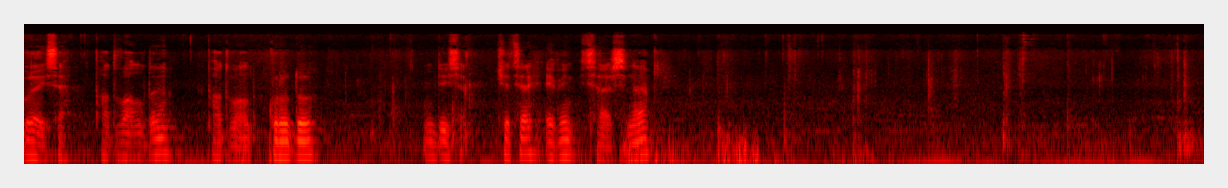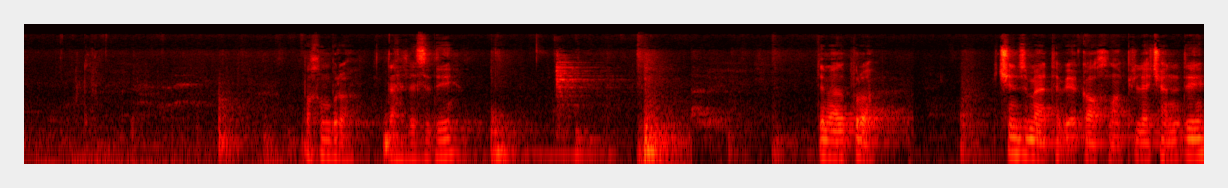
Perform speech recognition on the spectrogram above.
Bura isə padvaldır. Padval qurudur. İndi isə keçək evin içərisinə. Baxın bura dəhlizidir. Deməli bura ikinci mərtəbəyə qalxılan pilləkənidir.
